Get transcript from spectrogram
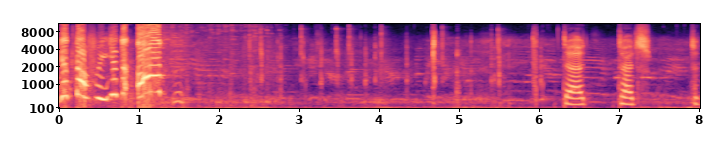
get off me, get off That that's that,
